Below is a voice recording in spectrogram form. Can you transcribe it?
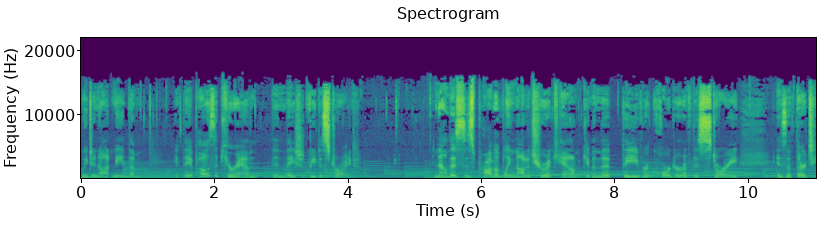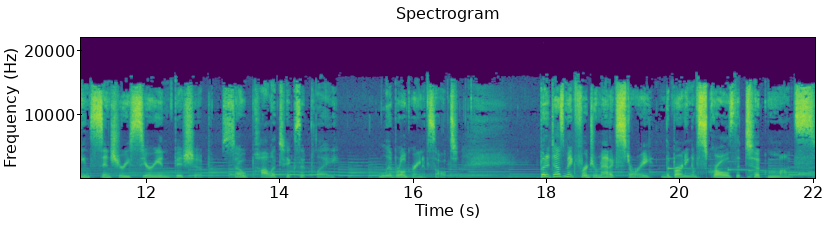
we do not need them. If they oppose the Quran, then they should be destroyed. Now, this is probably not a true account, given that the recorder of this story is a 13th century Syrian bishop, so politics at play. Liberal grain of salt. But it does make for a dramatic story the burning of scrolls that took months.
